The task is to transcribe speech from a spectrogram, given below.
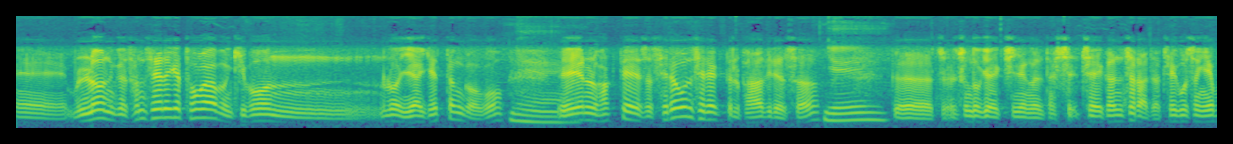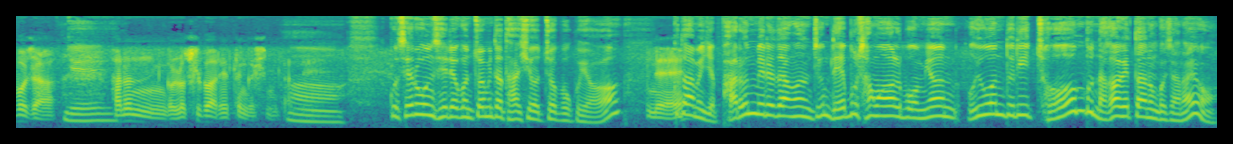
예, 물론 그 3세력의 통합은 기본으로 이야기했던 거고 예. 외연을 확대해서 새로운 세력들을 받아들여서 예. 그 중도개혁 진영을 다시 재건설하자, 재구성해보자 예. 하는 걸로 출발했던 것입니다. 아, 그 새로운 세력은 좀 이따 다시 여쭤보고요. 네. 그다음에 이제 바른미래당은 지금 내부 상황을 보면 의원들이 전부 나가겠다는 거잖아요.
